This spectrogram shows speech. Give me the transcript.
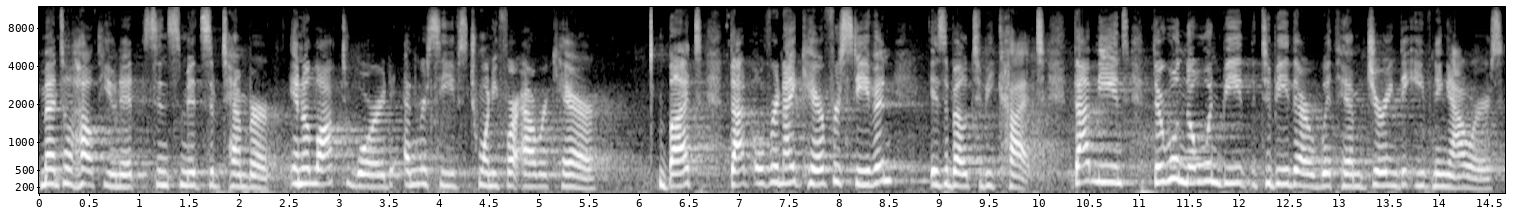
Mental Health Unit since mid-September in a locked ward and receives 24-hour care. But that overnight care for Stephen is about to be cut. That means there will no one be to be there with him during the evening hours.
